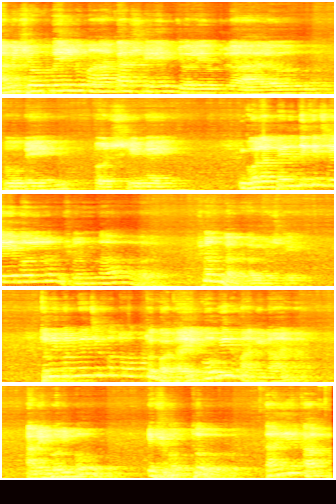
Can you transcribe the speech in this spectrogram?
আমি চোখ মেললুম আকাশে জ্বলে উঠল আলো পূবে, পশ্চিমে। গোলাপের দিকে চেয়ে বললুম, সুন্দর সুন্দর হলো সে তুমি বলবে যে কত অর্থ কথা, এ কবির মানি নয়। আমি বলব, এ সত্য, তাই এ কাব্য।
